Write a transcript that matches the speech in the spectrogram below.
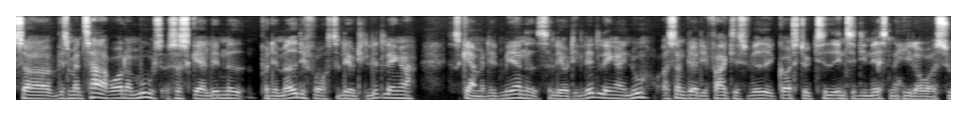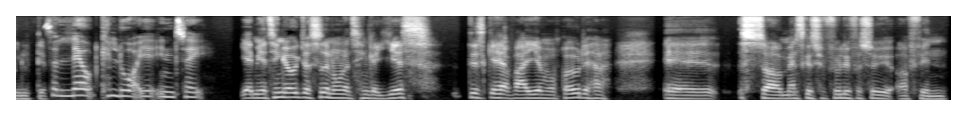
Så hvis man tager rotter og mus, og så skærer lidt ned på det mad, de får, så lever de lidt længere. Så skærer man lidt mere ned, så lever de lidt længere endnu, og så bliver de faktisk ved et godt stykke tid, indtil de næsten er helt over at sulte. Det Så lavt kalorieindtag. Jamen, jeg tænker jo ikke, der sidder nogen, der tænker, yes, det skal jeg bare hjem og prøve det her. Øh, så man skal selvfølgelig forsøge at finde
